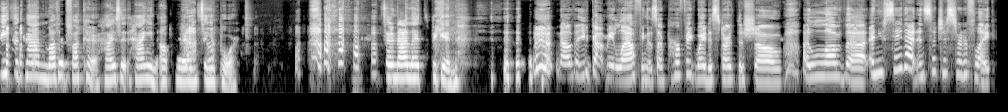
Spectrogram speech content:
Visa Khan, motherfucker, how's it hanging up there in Singapore? so now let's begin. now that you got me laughing, that's a perfect way to start the show. I love that. And you say that in such a sort of like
